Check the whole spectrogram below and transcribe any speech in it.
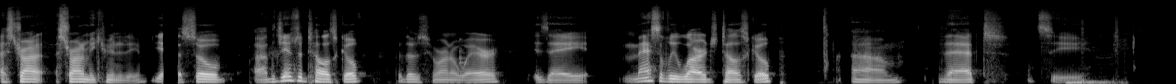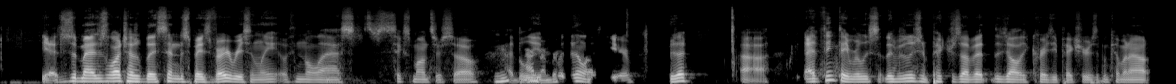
astro- astronomy community. Yeah. So uh, the James Webb Telescope, for those who aren't aware, is a massively large telescope um, that let's see. Yeah, just a, ma- just a large telescope they sent into space very recently, within the last six months or so, Mhm, I I believe, remember. within the last year. Was that? Uh, I think they released they've releasing pictures of it. There's all these crazy pictures that have been coming out.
